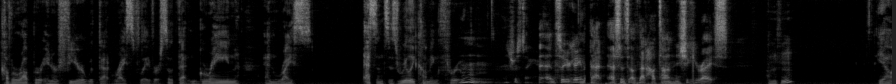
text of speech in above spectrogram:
cover up or interfere with that rice flavor. So that grain and rice essence is really coming through. Interesting. And so you're getting that essence of that hattan nishiki rice. Mm-hmm. Yeah.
